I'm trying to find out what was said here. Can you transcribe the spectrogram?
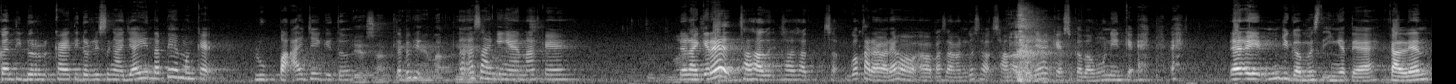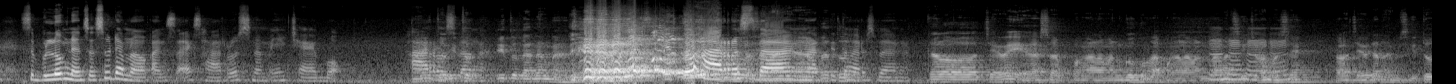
bukan tidur kayak tidur disengajain tapi emang kayak lupa aja gitu. Ya, saking tapi enaknya eh, itu. saking enaknya. Itu gimana dan akhirnya salah satu salah satu gue kadang-kadang sama, sama pasangan gue salah, salah satunya kayak suka bangunin kayak eh eh. Dan ini juga mesti ingat ya kalian sebelum dan sesudah melakukan seks harus namanya cebok. Nah, harus itu, banget itu, itu kadang nah itu harus banget itu tuh? harus banget kalau cewek ya sepengalaman gue gue nggak pengalaman banget sih cuma Mhm. maksudnya kalau cewek kan habis gitu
